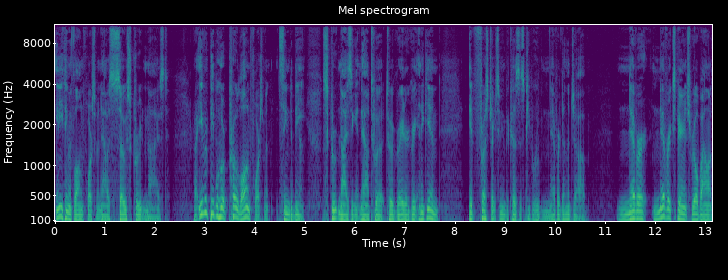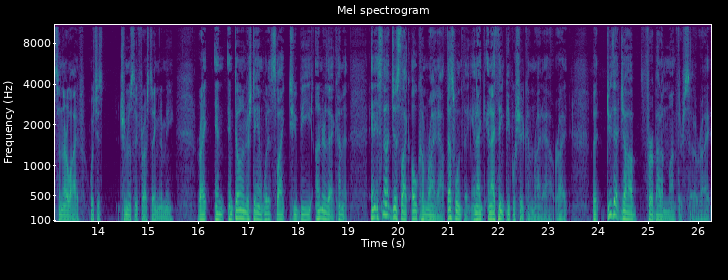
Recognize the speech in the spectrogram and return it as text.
anything with law enforcement now is so scrutinized. Right? Even people who are pro law enforcement seem to be scrutinizing it now to a to a greater degree. And again, it frustrates me because it's people who've never done the job, never never experienced real violence in their life, which is tremendously frustrating to me, right? And and don't understand what it's like to be under that kind of. And it's not just like oh, come right out. That's one thing, and I and I think people should come right out, right? But do that job for about a month or so, right?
